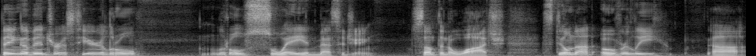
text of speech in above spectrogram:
thing of interest here, a little, little sway in messaging, something to watch. Still not overly uh,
